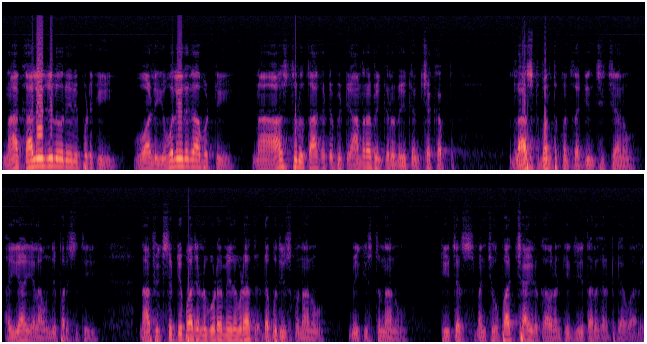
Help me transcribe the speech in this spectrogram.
నా కాలేజీలో నేను ఇప్పటికీ వాళ్ళు ఇవ్వలేదు కాబట్టి నా ఆస్తులు తాకట్టు పెట్టి ఆంధ్ర బ్యాంకులో you can checkup last month కొంత తగ్గించి ఇచ్చాను. అయ్యా ఇలా ఉంది పరిస్థితి. నా ఫిక్స్డ్ డిపాజిట్లు కూడా మీద కూడా డబ్బు తీసుకున్నాను. మీకు ఇస్తున్నాను. టీచర్స్ మంచి ఉపాధ్యాయులు కావాలంటే జీతాలు కరెక్ట్గా ఇవ్వాలి.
